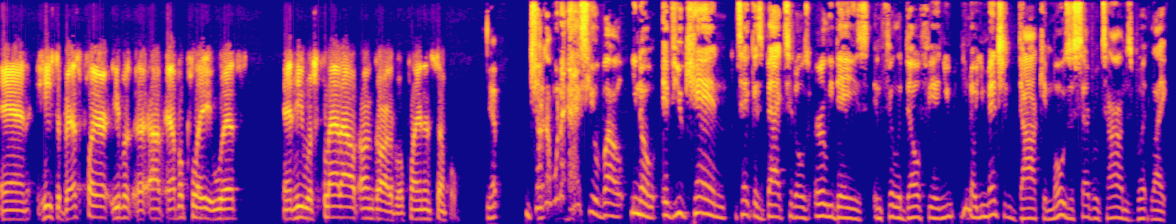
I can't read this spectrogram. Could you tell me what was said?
And he's the best player even uh, I've ever played with. And he was flat out unguardable, plain and simple. yep. Chuck, I want to ask you about, you know, if you can take us back to those early days in Philadelphia, and you, you know, you mentioned Doc and Moses several times, but like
